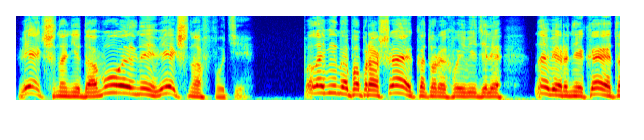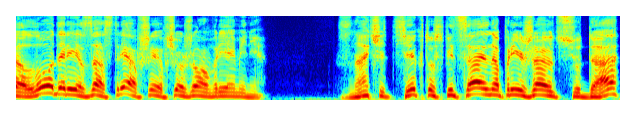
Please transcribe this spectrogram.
Вечно недовольны, вечно в пути. Половина попрошаек, которых вы видели, наверняка это лодыри, застрявшие в чужом времени. Значит, те, кто специально приезжают сюда,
